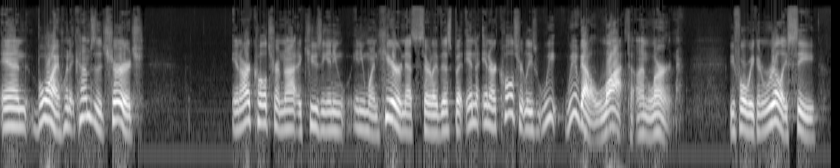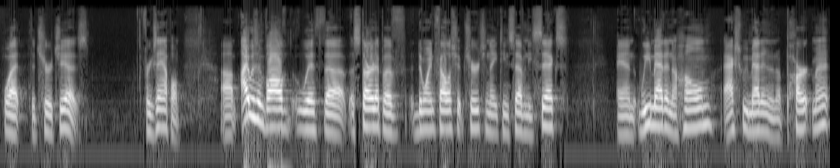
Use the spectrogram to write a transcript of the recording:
And boy, when it comes to the church, in our culture, I'm not accusing any, anyone here necessarily of this, but in, in our culture at least, we, we've got a lot to unlearn before we can really see what the church is. For example, um, I was involved with uh, the startup of Des Moines Fellowship Church in 1976, and we met in a home. Actually, we met in an apartment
